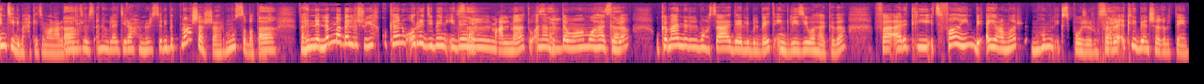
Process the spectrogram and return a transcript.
انت اللي ما حكيتي معهم عربي. آه. قلت لها بس أنا ولادي راحوا nursery ب 12 شهر مو 17 آه. فهن لما بلشوا يحكوا كانوا already بين إيدين صح. المعلمات وأنا صح. بالدوام وهكذا. وكمان المساعدة اللي بالبيت إنجليزي وهكذا. فقالت لي it's fine بأي عمر المهم ال exposure وفرقت لي بين شغلتين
